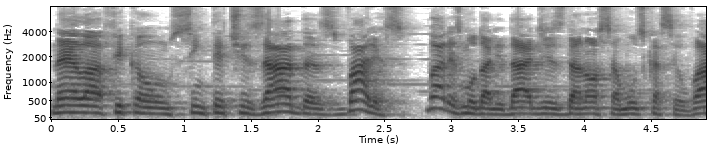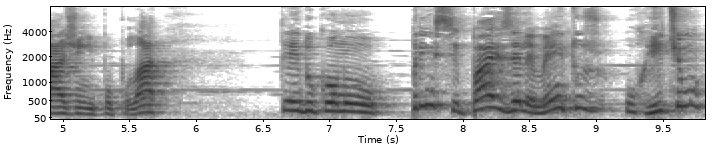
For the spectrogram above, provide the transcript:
Nela ficam sintetizadas várias, várias modalidades da nossa música selvagem e popular, tendo como principais elementos o ritmo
